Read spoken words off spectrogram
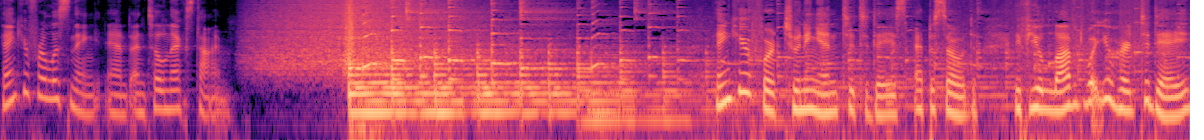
Thank you for listening, and until next time. Thank you for tuning in to today's episode. If you loved what you heard today,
